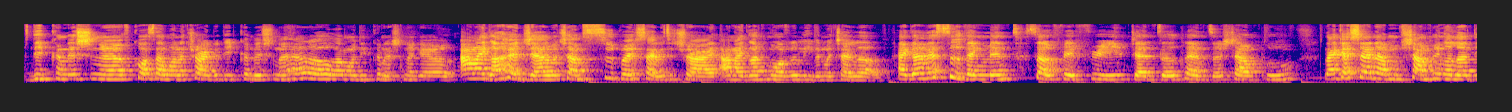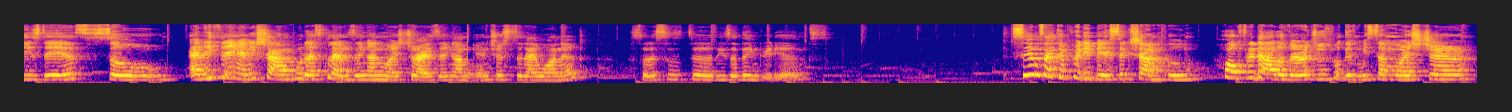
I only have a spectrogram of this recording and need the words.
Deep conditioner, of course I want to try the deep conditioner. Hello, I'm a deep conditioner girl. And I got her gel, which I'm super excited to try. And I got more of the leave-in, which I love. I got this Soothing Mint Sulfate-Free Gentle Cleanser Shampoo. Like I said, I'm shampooing a lot these days. So anything, any shampoo that's cleansing and moisturizing, I'm interested, I want it. So this is the, these are the ingredients. Seems like a pretty basic shampoo. Hopefully the aloe vera juice will give me some moisture.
